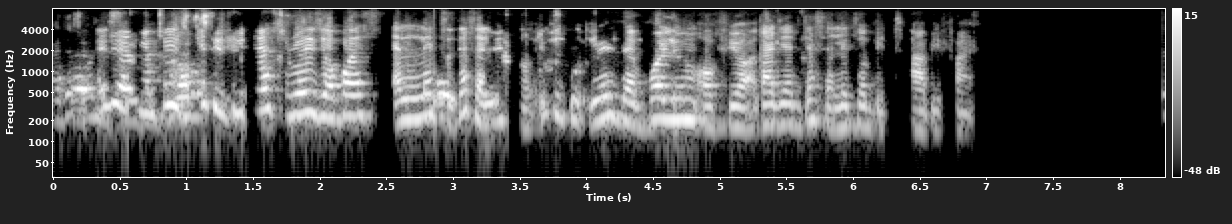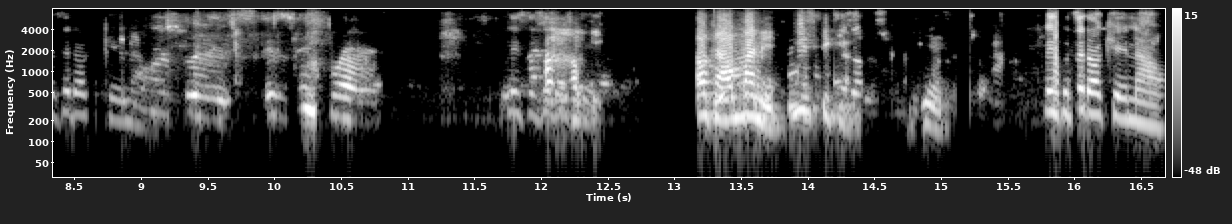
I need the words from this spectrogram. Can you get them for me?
I just want to If say you can, please, if you could just raise your voice a little, just a little. If you could raise the volume of your gadget just a little bit, I'll be fine. Is it okay now? It's different. Please, is it okay? Okay, I'll manage. Please speak. Yes. Please, is it okay now?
